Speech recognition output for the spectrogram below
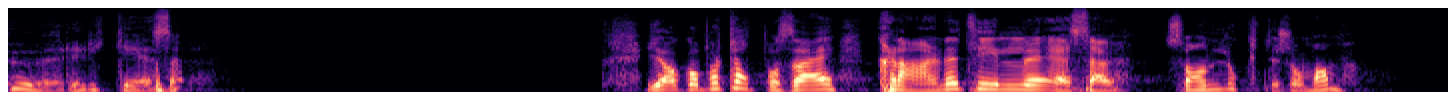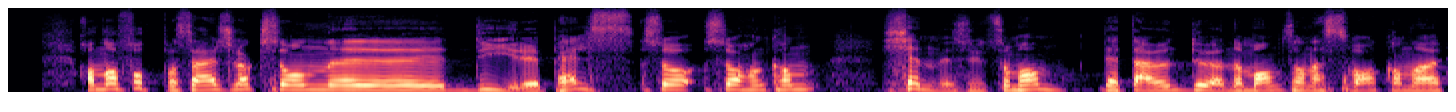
hører ikke Esau. Jakob har tatt på seg klærne til Esau, så han lukter som ham. Han har fått på seg en slags sånn uh, dyrepels, så, så, han kan kjennes ut som han. Dette er jo en døende mann, så han er svak. Han har,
